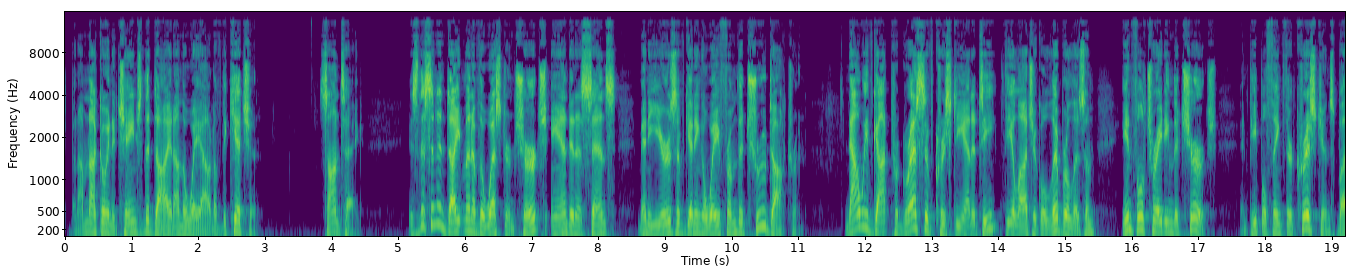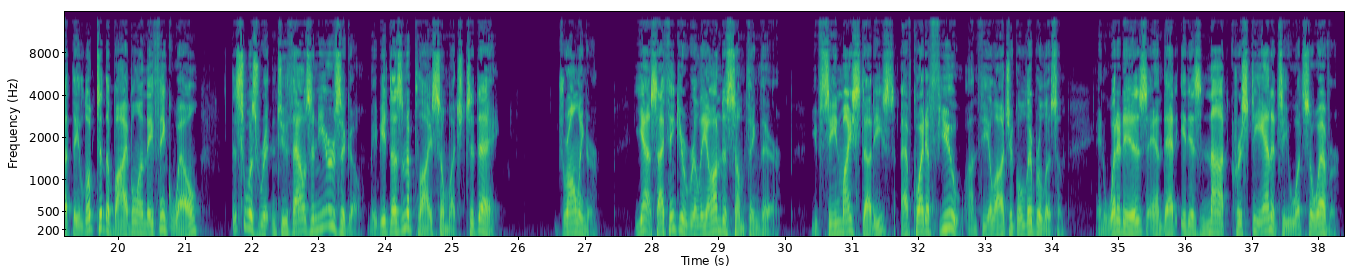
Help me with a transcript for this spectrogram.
But I'm not going to change the diet on the way out of the kitchen. Sontag. Is this an indictment of the Western Church and, in a sense, many years of getting away from the true doctrine? Now we've got progressive Christianity, theological liberalism, infiltrating the church. And people think they're Christians, but they look to the Bible and they think, well, this was written 2,000 years ago. Maybe it doesn't apply so much today. Drollinger, Yes, I think you're really onto something there. You've seen my studies. I have quite a few on theological liberalism and what it is, and that it is not Christianity whatsoever.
